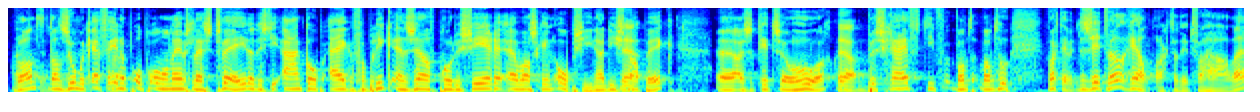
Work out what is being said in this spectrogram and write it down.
Want dan zoom ik even in op, op ondernemersles 2. Dat is die aankoop eigen fabriek en zelf produceren. Er was geen optie. Nou, die snap ik. Uh, als ik dit zo hoor, ja. beschrijft die. Want, want hoe. Wacht even, er zit wel geld achter dit verhaal. Hè?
